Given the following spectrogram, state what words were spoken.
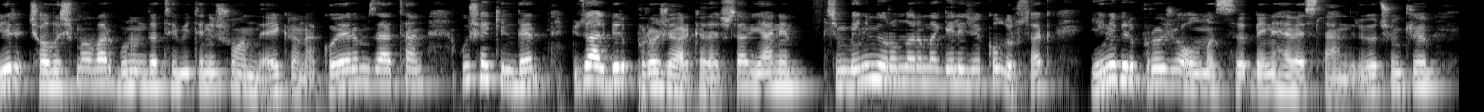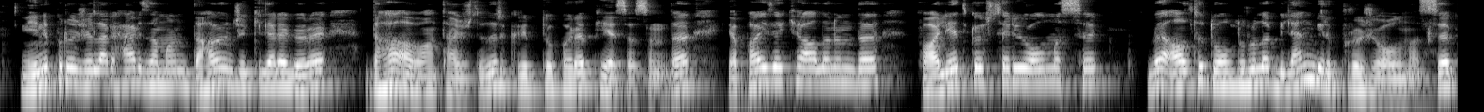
bir çalışma var. Bunun da tweetini şu anda ekrana koyarım zaten. Bu şekilde güzel bir proje arkadaşlar. Yani şimdi benim yorumlarıma gelecek olursak yeni bir proje olması beni heveslendiriyor. Çünkü Yeni projeler her zaman daha öncekilere göre daha avantajlıdır kripto para piyasasında. Yapay zeka alanında faaliyet gösteriyor olması ve altı doldurulabilen bir proje olması,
